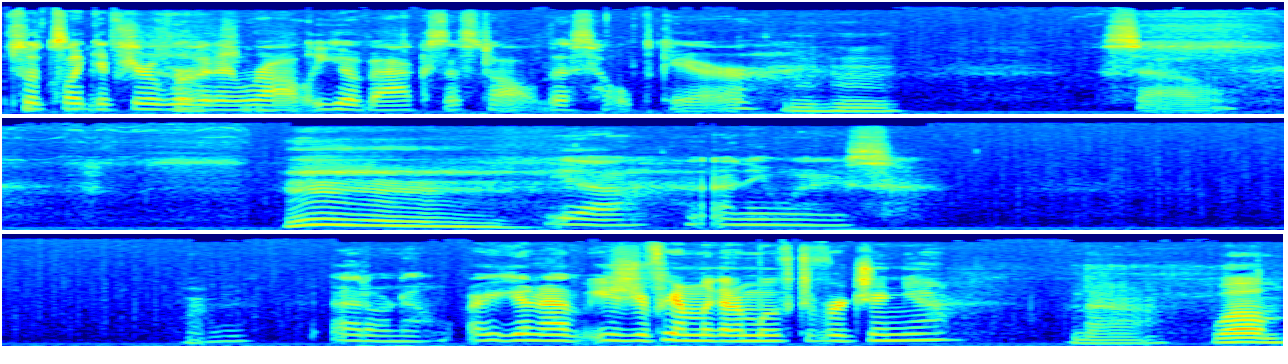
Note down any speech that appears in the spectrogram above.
two So it's like if you're living in. Raleigh, you have access to all this health care. Mm-hmm. So Mm. yeah. Anyways. I don't know. Are you gonna? Is your family gonna move to Virginia? Nah. Well,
